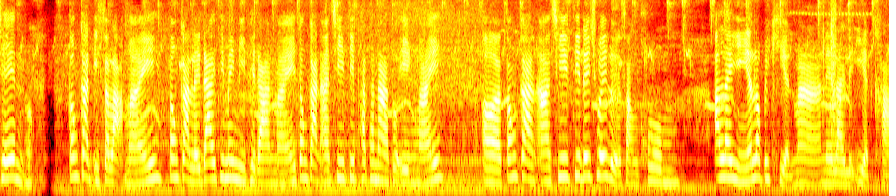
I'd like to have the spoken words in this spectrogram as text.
เช่นครับต้องการอิสระไหม ต้องการรายได้ที่ไม่มีเพดานไหม ต้องการอาชีพที่พัฒนาตัวเองไหมเอ่อ ต้องการอาชีพที่ได้ช่วยเหลือสังคม อะไรอย่างเงี้ยเราไปเขียนมาในรายละเอียดค่ะ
